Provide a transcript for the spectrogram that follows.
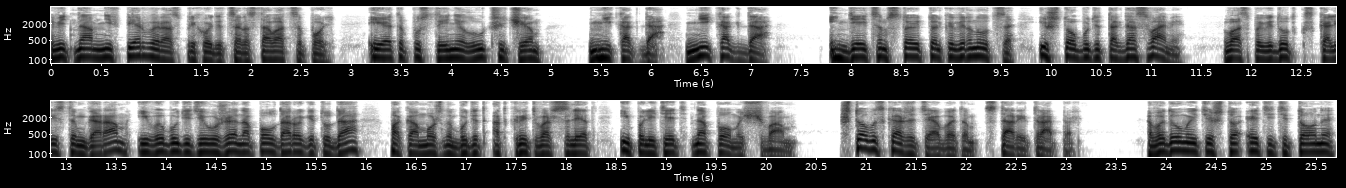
Ведь нам не в первый раз приходится расставаться, Поль. И эта пустыня лучше, чем... Никогда, никогда. Индейцам стоит только вернуться, и что будет тогда с вами? Вас поведут к скалистым горам, и вы будете уже на полдороги туда, пока можно будет открыть ваш след и полететь на помощь вам. Что вы скажете об этом, старый траппер? Вы думаете, что эти титоны,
